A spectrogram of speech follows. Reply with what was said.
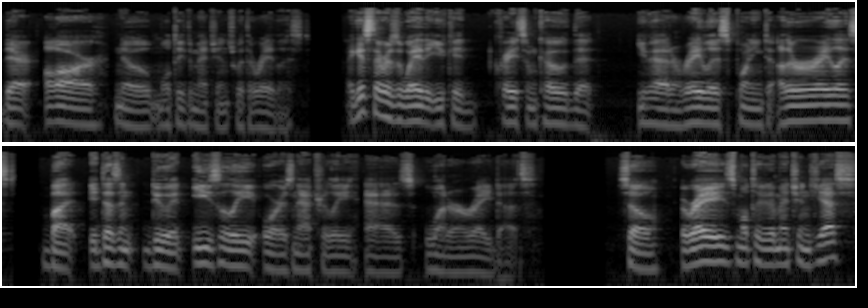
there are no multi-dimensions with array list. I guess there was a way that you could create some code that you had an array list pointing to other array lists, but it doesn't do it easily or as naturally as what an array does. So arrays, multi-dimensions, yes.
